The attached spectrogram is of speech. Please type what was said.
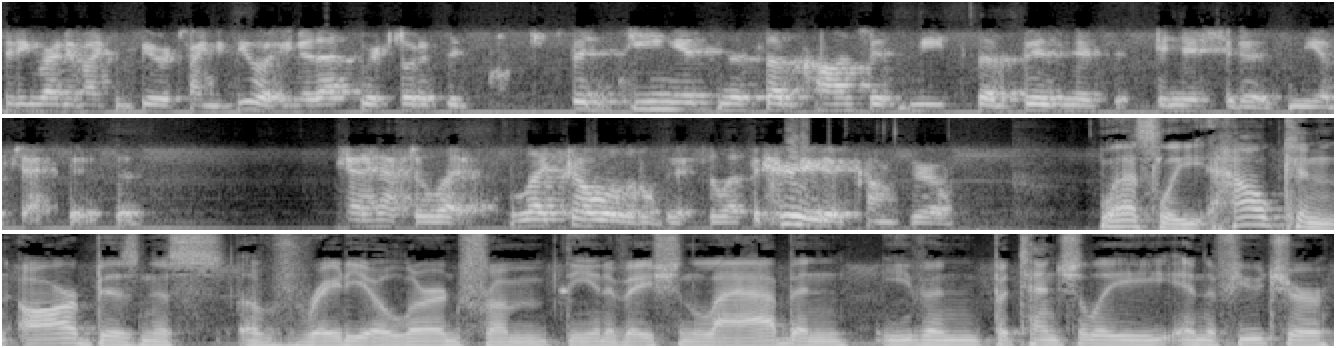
sitting right at my computer trying to do it. You know, that's where sort of the the genius and the subconscious meets the business initiatives and the objectives. It's kind of have to let let go a little bit to let the creative come through. Lastly, how can our business of radio learn from the Innovation Lab and even potentially in the future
